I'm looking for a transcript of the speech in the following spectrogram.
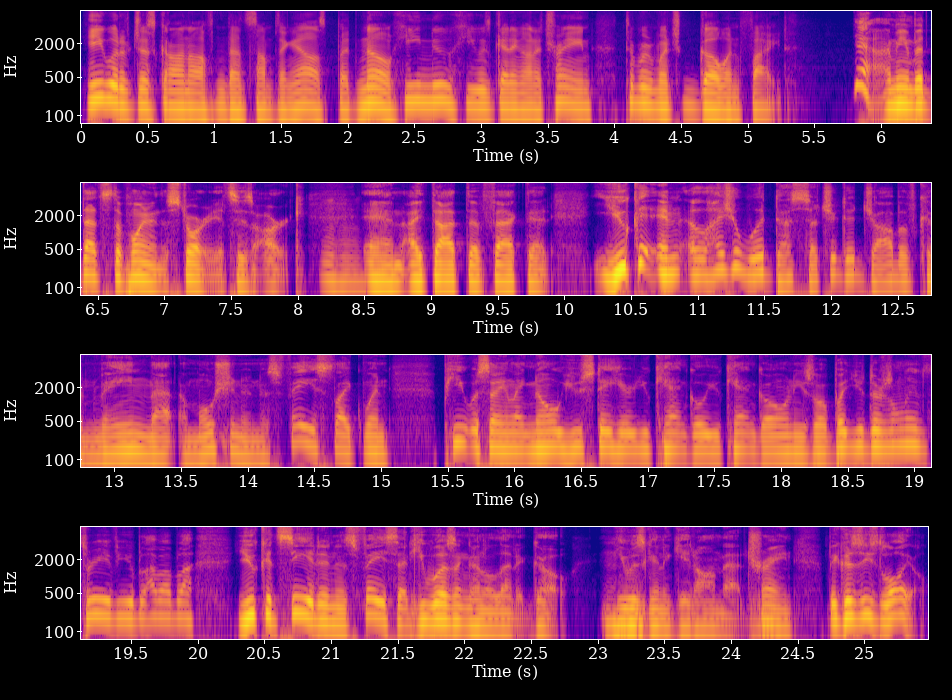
He would have just gone off and done something else. But no, he knew he was getting on a train to pretty much go and fight. Yeah, I mean, but that's the point of the story. It's his arc. Mhm. And I thought the fact that you could, and Elijah Wood does such a good job of conveying that emotion in his face. Like when Pete was saying, like, no, you stay here, you can't go, you can't go. And he's, like, but you, there's only the three of you, blah, blah, blah. You could see it in his face that he wasn't going to let it go. He was going to get on that train because he's loyal.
